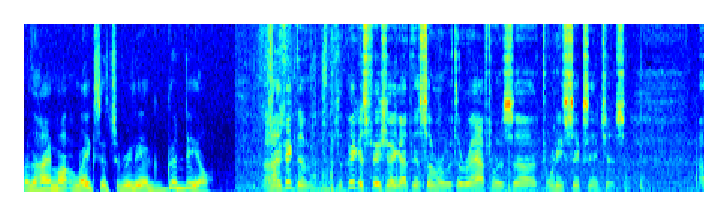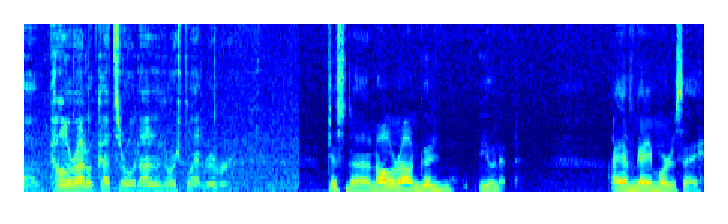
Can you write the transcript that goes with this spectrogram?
For the high mountain lakes, it's really a good deal. I think the, the biggest fish I got this summer with the raft was uh, 26 inches. Uh, Colorado cutthroat out of the North Platte River. Just uh, an all-around good unit. I haven't got any more to say.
